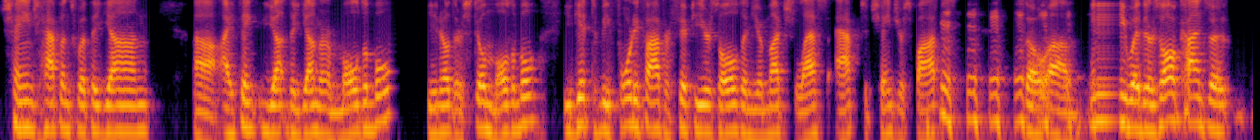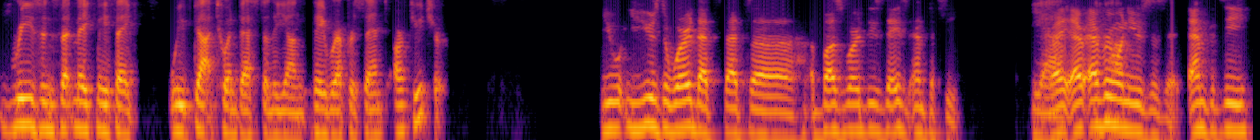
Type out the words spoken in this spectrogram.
change happens with the young. Uh, I think the young are moldable. You know, they're still moldable. You get to be 45 or 50 years old and you're much less apt to change your spots. so, um, anyway, there's all kinds of reasons that make me think we've got to invest in the young. They represent our future. You you used a word that's that's a, a buzzword these days empathy. Yeah. Right? Everyone uses it. Empathy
